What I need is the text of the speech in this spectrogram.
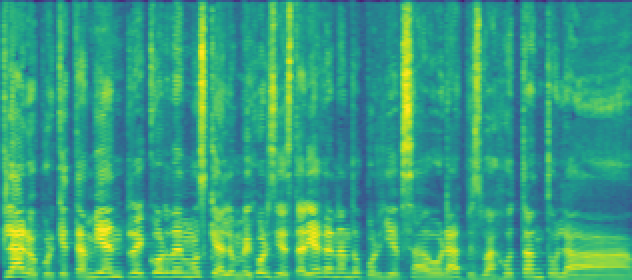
Claro, porque también recordemos que a lo mejor si estaría ganando por IEPS ahora, pues bajó tanto la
